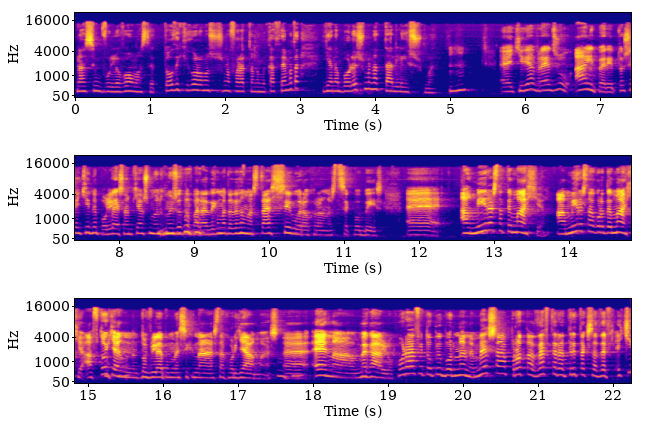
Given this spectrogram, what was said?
να συμβουλευόμαστε το δικηγόρο μας όσον αφορά τα νομικά θέματα για να μπορέσουμε να τα λύσουμε. Ε, κυρία Βρέτζου, άλλη περίπτωση, εκεί είναι πολλές. Αν πιάσουμε νομίζω τα παραδείγματα, δεν θα μας φτάσει σίγουρα ο χρόνος της εκπομπής. Ε, αμήραστα τεμάχια, αμήραστα αγροτεμάχια. Αυτό κι αν το βλέπουμε συχνά στα χωριά μας. Ε, ένα μεγάλο χωράφι το οποίο μπορεί να είναι μέσα πρώτα, δεύτερα, τρίτα ξαδέρφια. Εκεί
